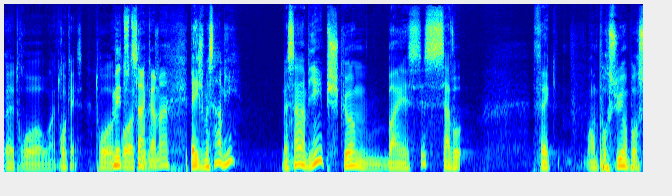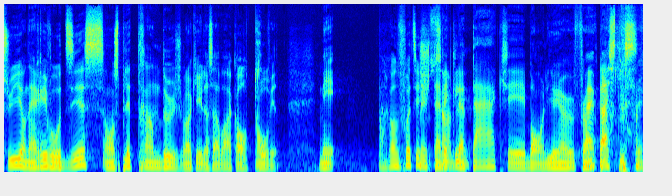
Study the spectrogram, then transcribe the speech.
euh, 3, ouais, 3,15. 3, Mais tu te sens 3,12. comment? Ben, je me sens bien. Je me sens bien, puis je suis comme, ben, ça va. Fait que, on poursuit, on poursuit, on arrive au 10, on split 32. Je dis, OK, là, ça va encore trop vite. Mais, encore une fois, tu sais, je suis avec le pack, c'est bon, il y a un front Un pack pack. qui se.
